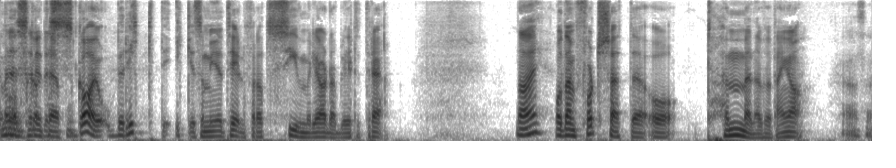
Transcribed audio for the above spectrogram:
Men det skal, det skal jo oppriktig ikke så mye til for at 7 milliarder blir til tre. Nei, Og de fortsetter å tømme det for penger. altså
